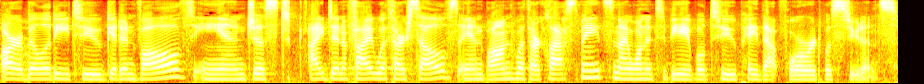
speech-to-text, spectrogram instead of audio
our ability to get involved and just identify with ourselves and bond with our classmates. And I wanted to be able to pay that forward with students.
